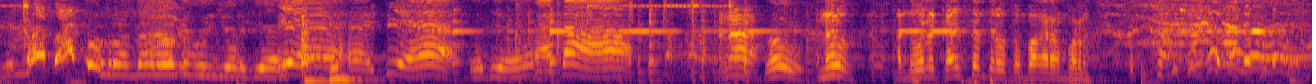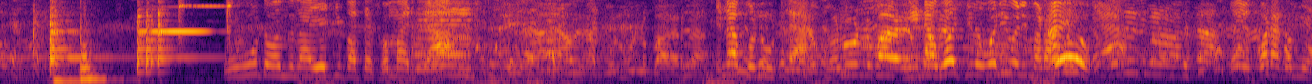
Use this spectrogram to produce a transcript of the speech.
என்னதான் சொல்றான் தானே வந்து புரியல எனக்கு. இது அதான் அண்ணா ஓ. அண்ணா, அந்த ஊர்ல கல்சந்திர ஒருத்தன் பாக்குறான் உன் வீட்டை வந்து நான் எட்டி பார்த்தேன் சும்மா இருக்கியா? என்ன பொண்ணு வீட்டுல? என்ன ஓசில ஒலி ஒலி மாடா? ஏய் போடா கம்மி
